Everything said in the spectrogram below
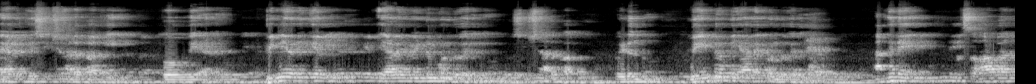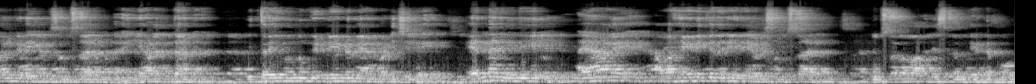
അയാൾക്ക് ശിക്ഷ നടപ്പാക്കി പോവുകയാണ്. പിന്നെ ഒരിക്കൽ ഇയാളെ വീണ്ടും കൊണ്ടുവരുന്നു. ശിക്ഷ നടപ്പാക്കുന്നു വിടുന്നു. വീണ്ടും ഇയാളെ കൊണ്ടുവരുന്നു. അങ്ങനെ സഹാബാക്കൾക്കിടയിൽ സംസാരമുണ്ടായി. ഇയാൾ എന്താണ് ഇത്രയും ഒന്നും കിട്ടിയിട്ടും ഞാൻ പഠിച്ചില്ലേ? എന്ന രീതിയിൽ അയാളെ അവഹേളിക്കുന്ന രീതിയിൽ ഒരു സംസാരം നബ്സല്ലാ അലൈസ്ലം കേട്ടപ്പോൾ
